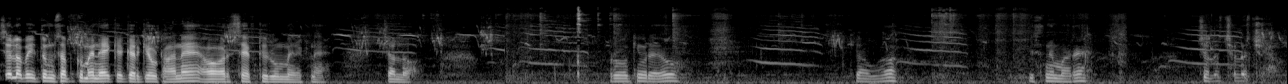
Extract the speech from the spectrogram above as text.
चलो भाई, तुम सबको मैंने एक एक करके उठाना है और सेफ्टी रूम में रखना है। चलो। रो क्यों रहे हो? क्या हुआ? किसने मारे चलो चलो चलो।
